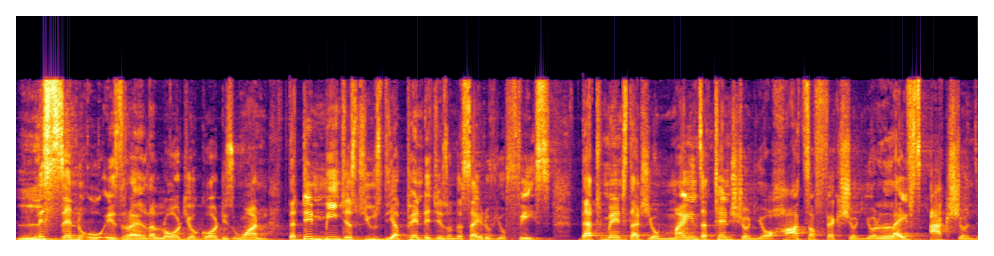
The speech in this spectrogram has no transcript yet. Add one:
Listen, O Israel, the Lord your God is one. That didn't mean just use the appendages on the side of your face. That meant that your mind's attention, your heart's affection, your life's actions,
